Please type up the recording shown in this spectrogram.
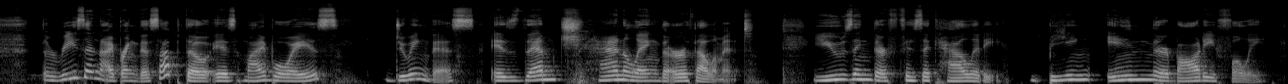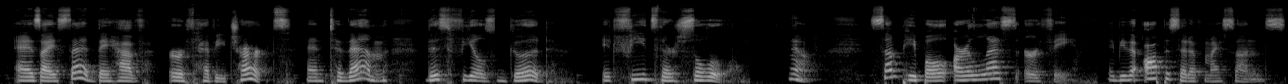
the reason I bring this up, though, is my boys doing this is them channeling the earth element, using their physicality, being in their body fully. As I said, they have earth heavy charts, and to them, this feels good. It feeds their soul. Now, some people are less earthy, maybe the opposite of my sons,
